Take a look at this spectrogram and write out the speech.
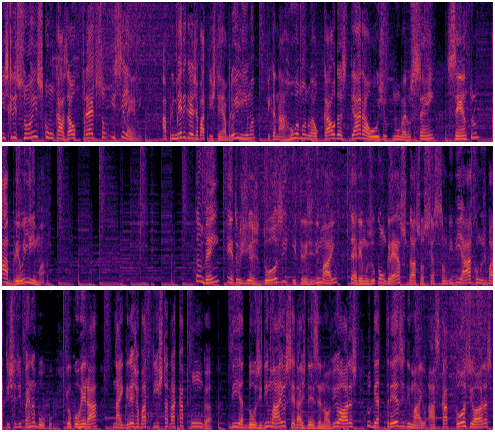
Inscrições com o casal Fredson e Silene. A primeira igreja batista em Abreu e Lima fica na rua Manuel Caldas de Araújo, número 100, Centro, Abreu e Lima. Também, entre os dias 12 e 13 de maio, teremos o Congresso da Associação de Diáconos Batistas de Pernambuco, que ocorrerá na Igreja Batista da Capunga. Dia 12 de maio será às 19 horas, no dia 13 de maio às 14 horas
